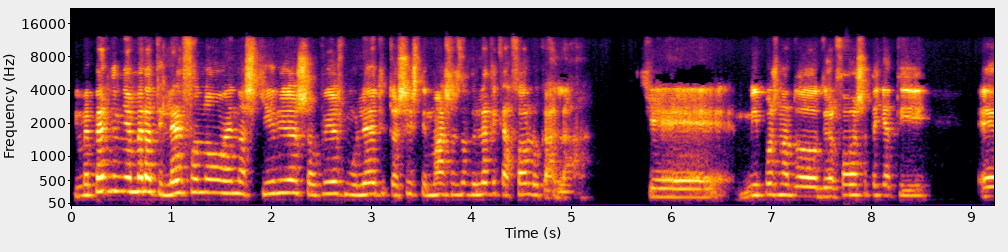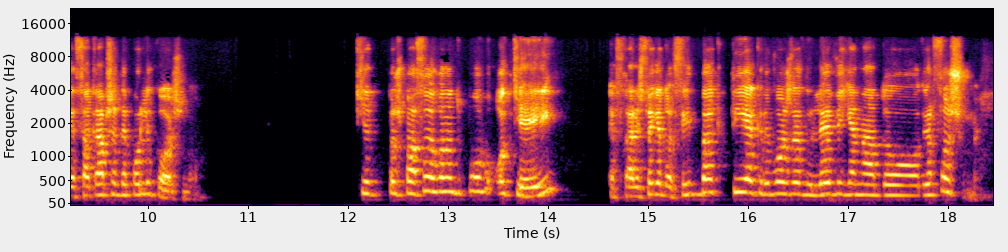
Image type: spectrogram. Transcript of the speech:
Με παίρνει μια μέρα τηλέφωνο ένας κύριος ο οποίος μου λέει ότι το σύστημά σας δεν δουλεύει καθόλου καλά και μήπως να το διορθώσετε γιατί ε, θα κάψετε πολύ κόσμο. Και προσπαθώ εγώ να του πω, οκ, ευχαριστώ για το feedback, τι ακριβώς δεν δουλεύει για να το διορθώσουμε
